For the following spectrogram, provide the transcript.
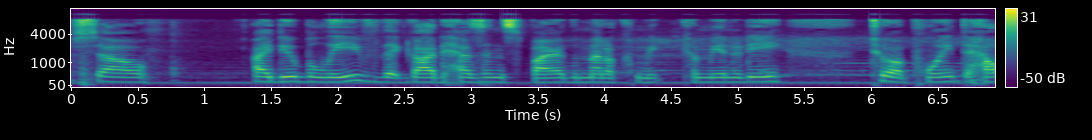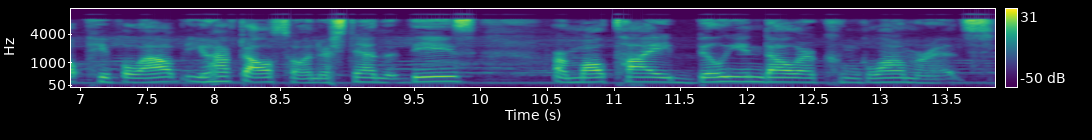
So I do believe that God has inspired the medical com- community to a point to help people out, but you have to also understand that these are multi billion dollar conglomerates.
